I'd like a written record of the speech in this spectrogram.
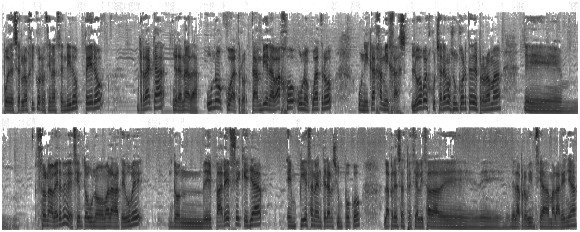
puede ser lógico, recién ascendido, pero Raca Granada 1-4, también abajo 1-4, Unicaja Mijas. Luego escucharemos un corte del programa eh, Zona Verde de 101 Málaga TV, donde parece que ya empiezan a enterarse un poco la prensa especializada de, de- la provincia malagueña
